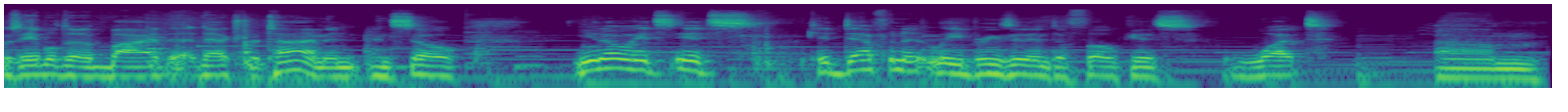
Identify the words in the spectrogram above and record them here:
was able to buy that extra time, and and so, you know, it's it's it definitely brings it into focus what. Um,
